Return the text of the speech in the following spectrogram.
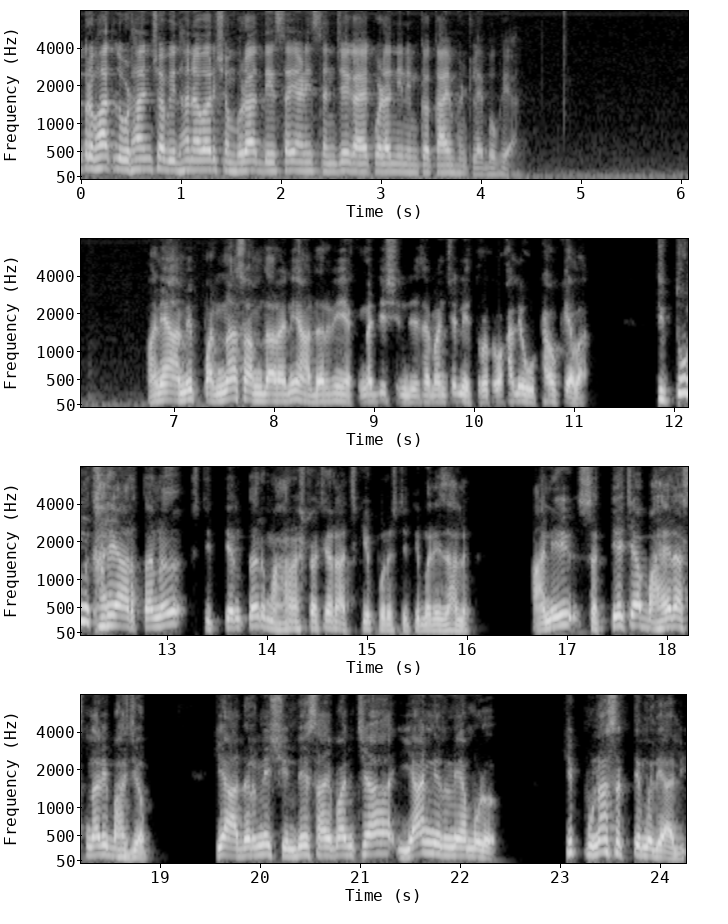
प्रभात लोढांच्या विधानावर शंभूराज देसाई आणि संजय गायकवाडांनी नेमकं काय म्हटलंय बघूया. आणि आम्ही पन्नास आमदारांनी आदरणीय एकनाथजी शिंदे साहेबांच्या नेतृत्वाखाली उठाव केला. तिथून खऱ्या अर्थानं स्थित्यंतर महाराष्ट्राच्या राजकीय परिस्थितीमध्ये झालं. आणि सत्तेच्या बाहेर असणारी भाजप ही आदरणीय शिंदे साहेबांच्या या निर्णयामुळं ही पुन्हा सत्तेमध्ये आली.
